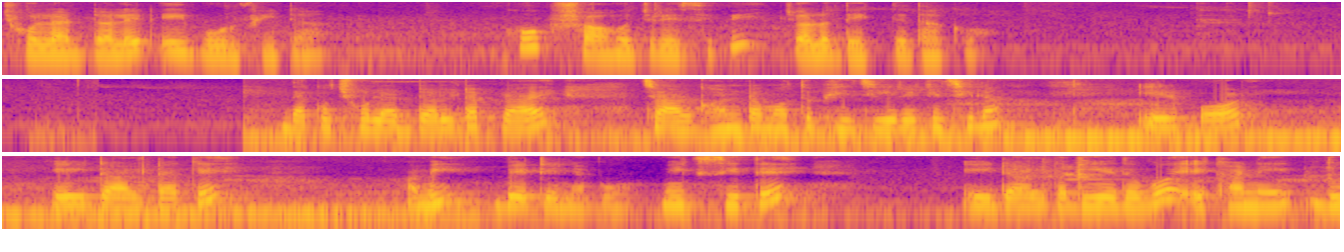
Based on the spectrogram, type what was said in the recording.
ছোলার ডালের এই বরফিটা। খুব সহজ রেসিপি, চলো দেখতে থাকো। দেখো, ছোলার ডালটা প্রায় চার ঘণ্টা মতো ভিজিয়ে রেখেছিলাম। এরপর এই ডালটাকে আমি বেটে নেব। মিক্সিতে এই ডালটা দিয়ে দেবো। এখানে দু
